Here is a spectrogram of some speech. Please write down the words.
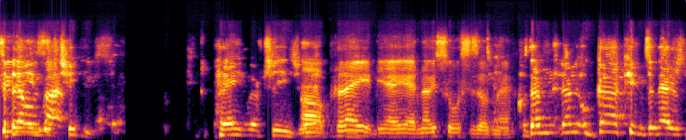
Two Plain doubles with like- cheese. plain with cheese. Oh, yeah? Oh, plain. Yeah, yeah. No sauces on there. Because them, them little gherkins in there's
